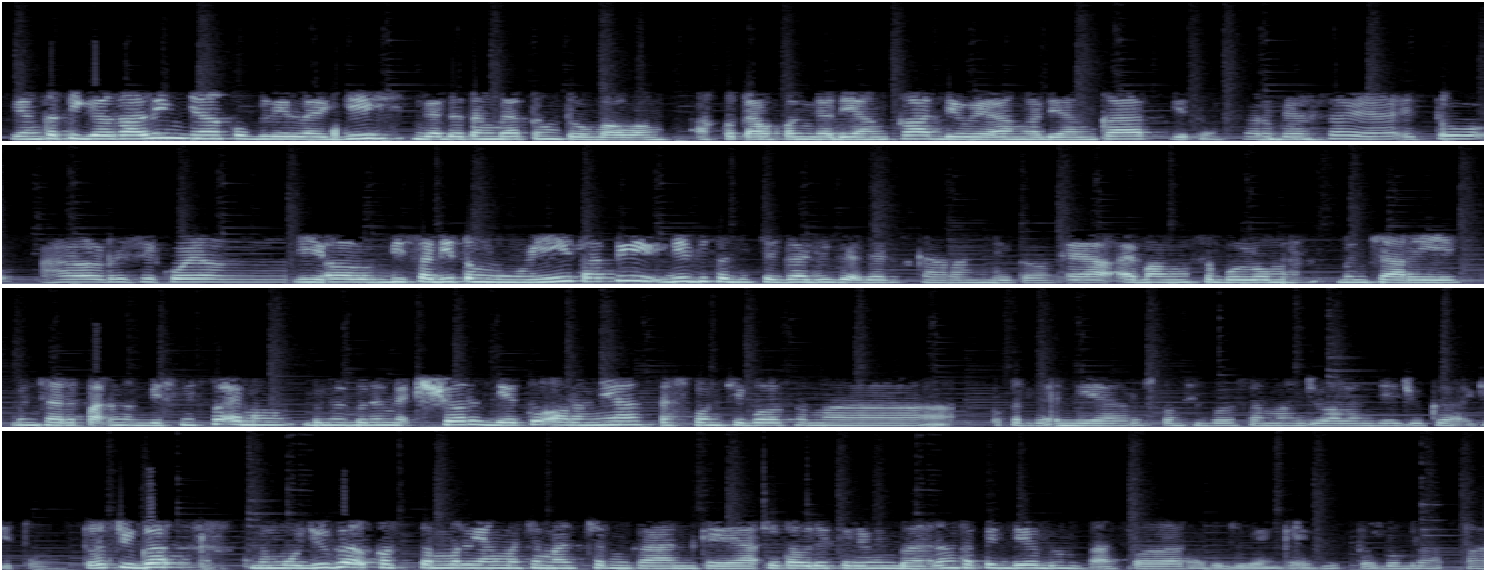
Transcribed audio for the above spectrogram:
Yang ketiga kalinya aku beli lagi, nggak datang-datang tuh bawang. Aku telepon nggak diangkat, di WA nggak diangkat gitu. Luar biasa ya, itu hal risiko yang Iya bisa ditemui, tapi dia bisa dicegah juga dari sekarang gitu. Kayak emang sebelum mencari mencari partner bisnis tuh emang bener-bener make sure dia tuh orangnya responsible sama pekerjaan dia, responsible sama jualan dia juga gitu. Terus juga nemu juga customer yang macam-macam kan, kayak kita udah kirimin barang tapi dia belum transfer, ada juga yang kayak gitu beberapa.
